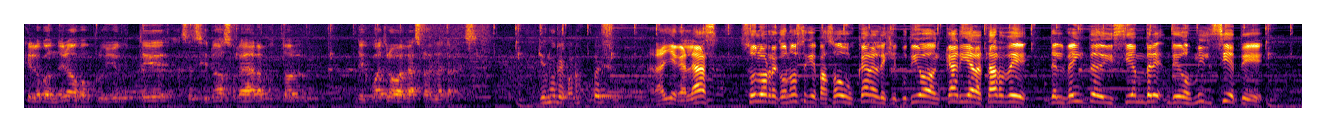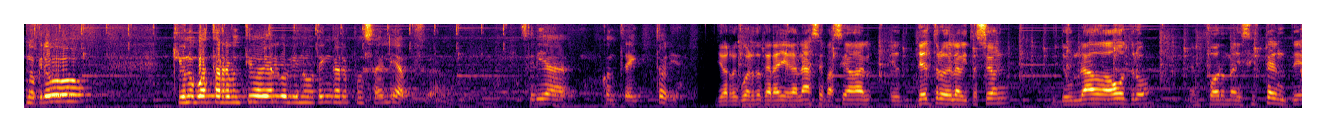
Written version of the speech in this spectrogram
que lo condenó concluyó que usted asesinó a Soledad la Apostol de cuatro balazos en la cabeza. Yo no reconozco eso. Araya Galás solo reconoce que pasó a buscar a la ejecutiva bancaria la tarde del 20 de diciembre de 2007. No creo que uno pueda estar arrepentido de algo que no tenga responsabilidad. Sería contradictorio. Yo recuerdo que Araya Galás se paseaba dentro de la habitación de un lado a otro en forma insistente,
